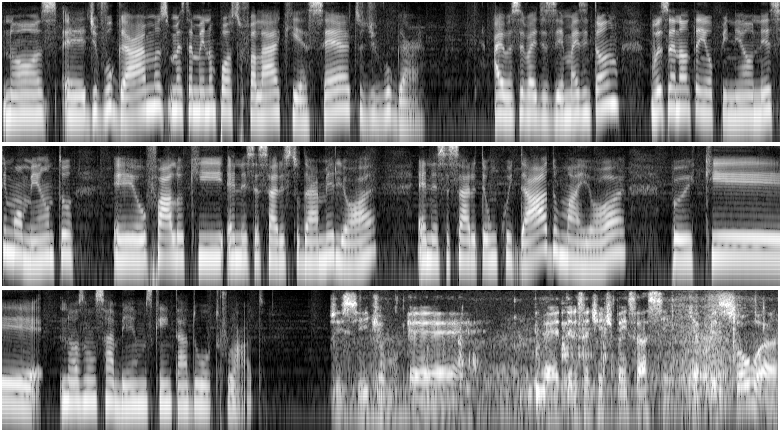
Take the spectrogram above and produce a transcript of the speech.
nós é, divulgarmos, mas também não posso falar que é certo divulgar. Aí você vai dizer, mas então você não tem opinião. Nesse momento, eu falo que é necessário estudar melhor, é necessário ter um cuidado maior, porque nós não sabemos quem está do outro lado suicídio, é, é interessante a gente pensar assim, que a pessoa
